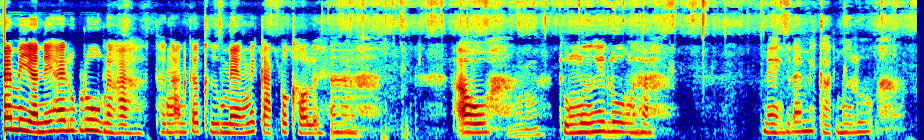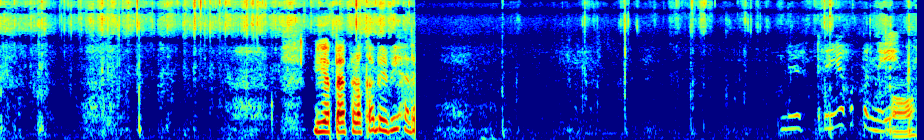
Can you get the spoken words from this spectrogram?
แม่มีอันนี้ให้ลูกๆนะคะ ทางนั้นก็คือแมงไม่กัดพวกเขาเลยอเอาถุงมือให้ลูกนะคะ แมงจะได้ไม่กัดมือลูกเรียไปพลักกับเบบี้ค่ะ Ja.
